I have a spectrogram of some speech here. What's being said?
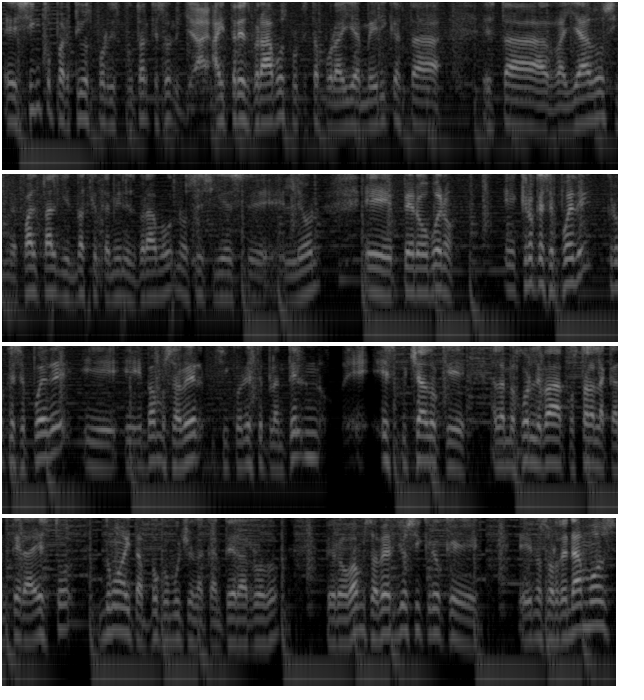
eh, cinco partidos por disputar, que son, ya hay tres bravos, porque está por ahí América, está, está Rayados, y me falta alguien más que también es bravo, no sé si es eh, el León, eh, pero bueno, eh, creo que se puede, creo que se puede, vamos a ver si con este plantel, he escuchado que a lo mejor le va a costar a la cantera esto, no hay tampoco mucho en la cantera, Rodo, pero vamos a ver, yo sí creo que nos ordenamos,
